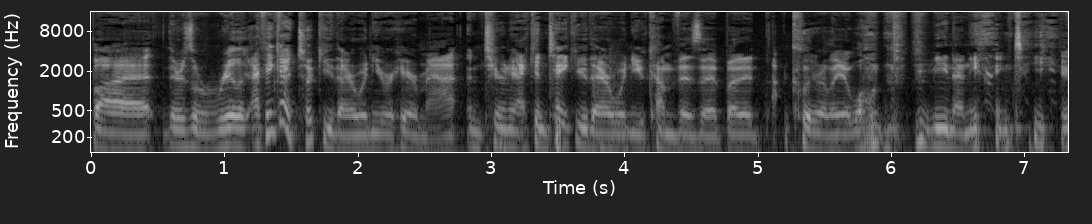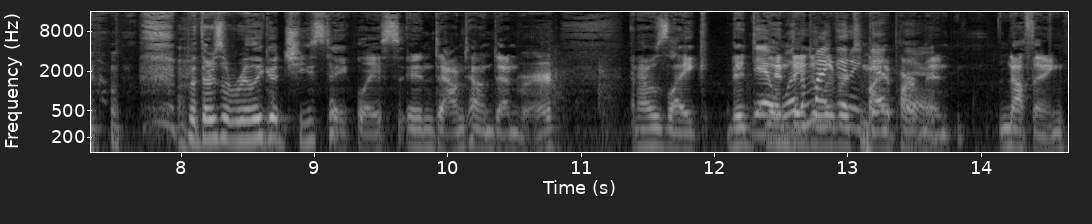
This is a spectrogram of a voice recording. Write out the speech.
But there's a really I think I took you there when you were here, Matt. And Tierney, I can take you there when you come visit, but it, clearly it won't mean anything to you. but there's a really good cheesesteak place in downtown Denver. And I was like, they, Yeah, and when they am delivered gonna my get there? apartment. Nothing.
